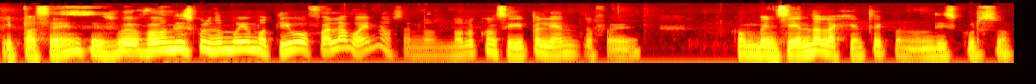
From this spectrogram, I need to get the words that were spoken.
Y pasé, sí, fue, fue un discurso muy emotivo, fue a la buena, o sea, no, no lo conseguí peleando, fue convenciendo a la gente con un discurso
